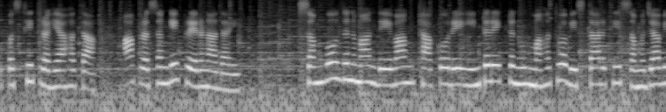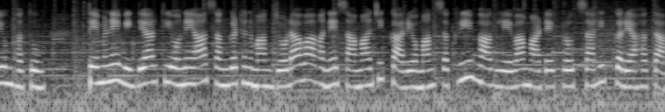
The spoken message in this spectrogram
ઉપસ્થિત રહ્યા હતા. આ પ્રસંગે પ્રેરણાદાયી. સંબોધનમાં દેવાંગ ઠાકોરે ઇન્ટરેક્ટનું મહત્વ વિસ્તારથી સમજાવ્યું હતું. તેમણે વિદ્યાર્થીઓને આ સંગઠનમાં જોડાવા અને સામાજિક કાર્યોમાં સક્રિય ભાગ લેવા માટે પ્રોત્સાહિત કર્યા હતા.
